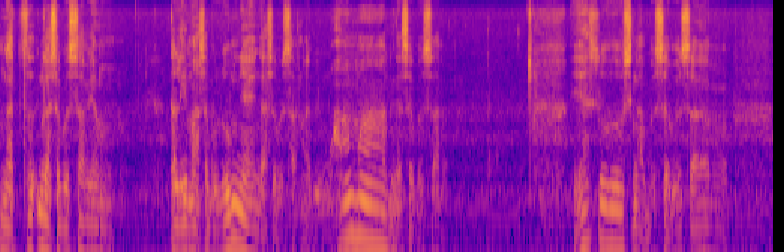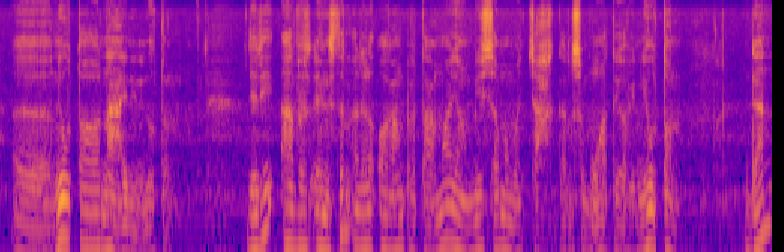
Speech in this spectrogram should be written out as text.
nggak nggak sebesar yang kelima sebelumnya nggak sebesar Nabi Muhammad nggak sebesar Yesus nggak besar besar uh, Newton. Nah ini Newton. Jadi Albert Einstein adalah orang pertama yang bisa memecahkan semua teori Newton dan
